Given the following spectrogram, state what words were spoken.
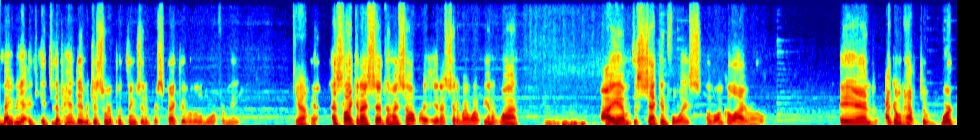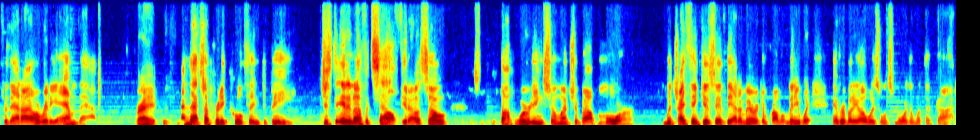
maybe it, it, the pandemic just sort of put things into perspective a little more for me. Yeah. And it's like, and I said to myself, I, and I said to my wife, you know what? I am the second voice of Uncle Iroh, and I don't have to work for that. I already am that, Right. and that's a pretty cool thing to be, just in and of itself, you know. So stop worrying so much about more, which I think is a, an American problem anyway. Everybody always wants more than what they've got.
